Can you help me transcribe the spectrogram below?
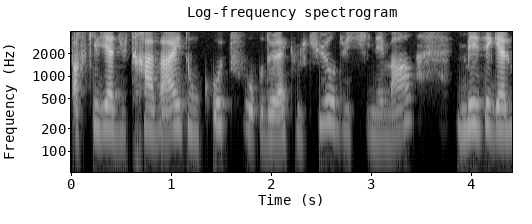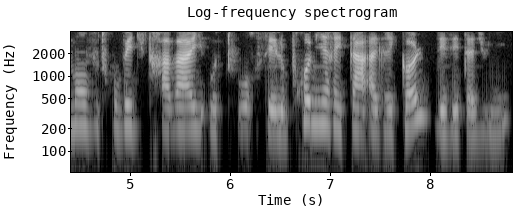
parce qu'il y a du travail donc autour de la culture, du cinéma, mais également vous trouvez du travail autour, c'est le premier État agricole des États-Unis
